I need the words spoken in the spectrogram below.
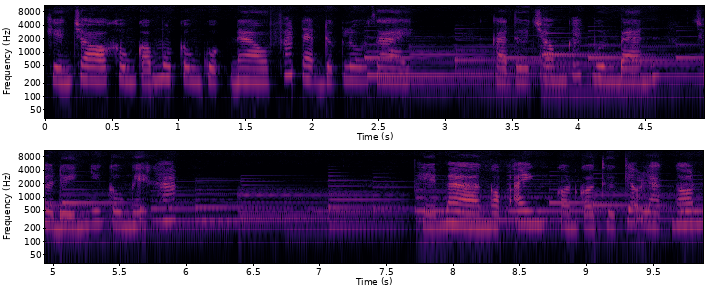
Khiến cho không có một công cuộc nào phát đạt được lâu dài Cả từ trong cách buôn bán cho đến những công nghệ khác. Thế mà Ngọc Anh còn có thứ kẹo lạc ngon.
